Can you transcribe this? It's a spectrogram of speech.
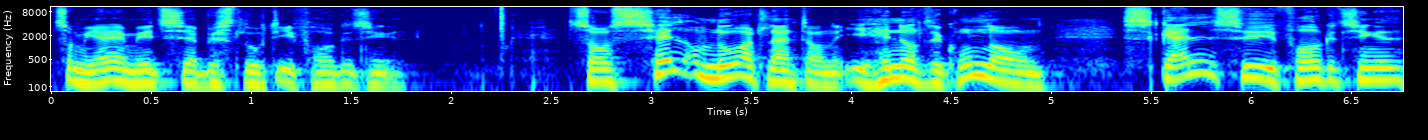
som jeg er med til at beslutte i Folketinget. Så selvom nordatlanterne i henhold til grundloven skal sidde i Folketinget,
